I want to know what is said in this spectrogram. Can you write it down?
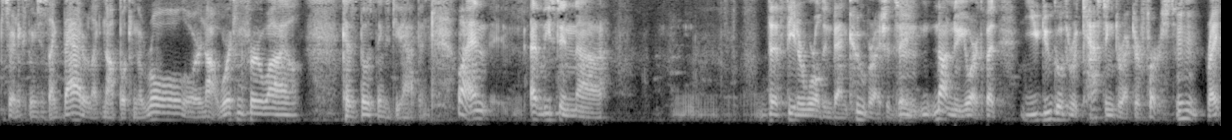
certain experiences like that or like not booking a role or not working for a while because those things do happen. Well, and at least in, uh, the theater world in Vancouver, I should say, mm. not New York, but you do go through a casting director 1st mm-hmm. right?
